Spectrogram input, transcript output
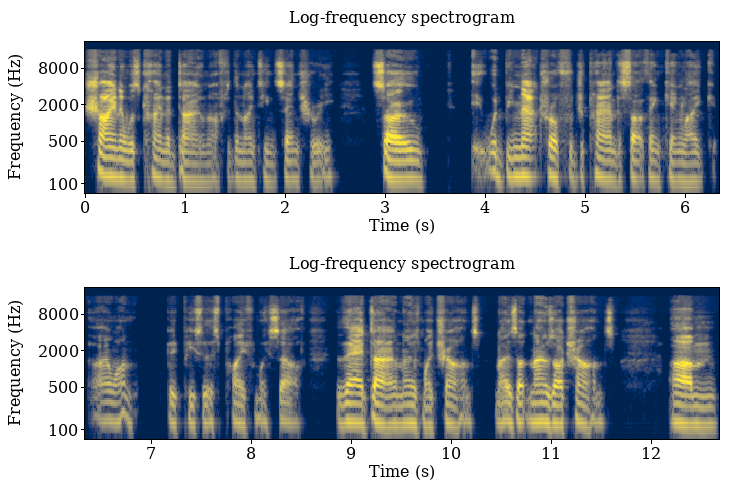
China was kind of down after the 19th century. So it would be natural for Japan to start thinking like, I want a big piece of this pie for myself. They're down. Now's my chance. Now's now's our chance. Um,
